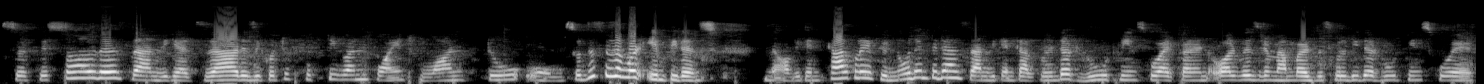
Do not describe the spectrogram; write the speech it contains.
So if we solve this, then we get Z is equal to 51.12 ohm. So this is our impedance. Now we can calculate, if you know the impedance, then we can calculate the root mean square current. Always remember this will be the root mean square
